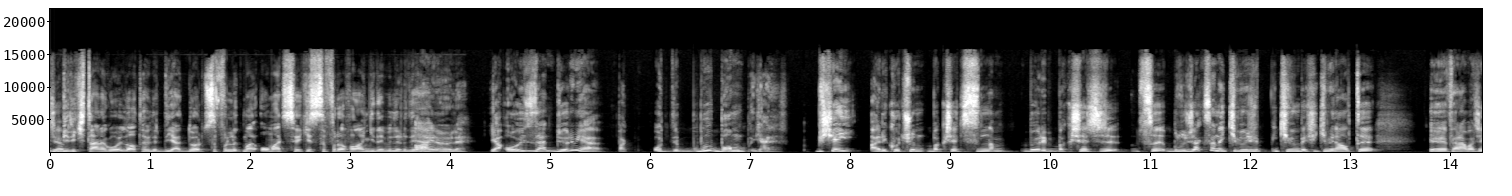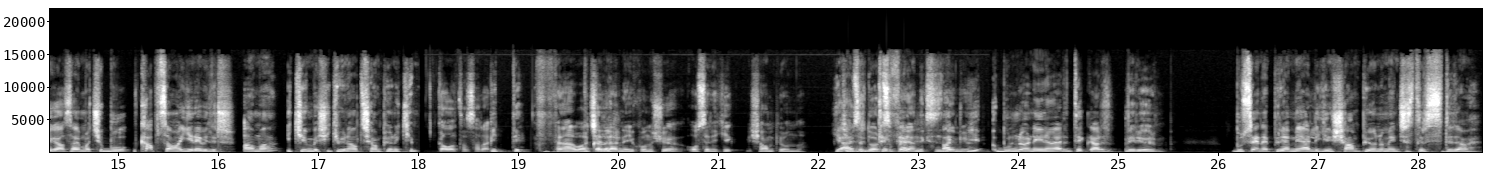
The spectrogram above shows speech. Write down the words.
canım. 1-2 tane gol de atabilirdi. Yani 4-0'lık ma- o maç 8-0'a falan gidebilirdi yani. Aynen öyle. Ya o yüzden diyorum ya bak o bu bam yani bir şey Ali Koç'un bakış açısından böyle bir bakış açısı bulacaksan 2005-2006 e, Fenerbahçe Galatasaray maçı bu kapsama girebilir. Ama 2005-2006 şampiyonu kim? Galatasaray. Bitti. Fenerbahçeliler neyi konuşuyor? O seneki şampiyonlu. Yani Kimse 4-0 tekrar- yendik siz bak, demiyor. Bunun örneğini verdim tekrar veriyorum. Bu sene Premier Lig'in şampiyonu Manchester City değil mi?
